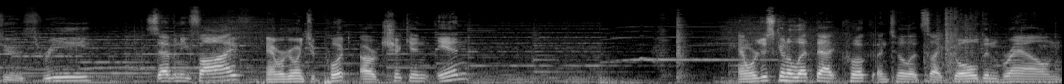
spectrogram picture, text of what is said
to 375 and we're going to put our chicken in and we're just gonna let that cook until it's like golden brown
